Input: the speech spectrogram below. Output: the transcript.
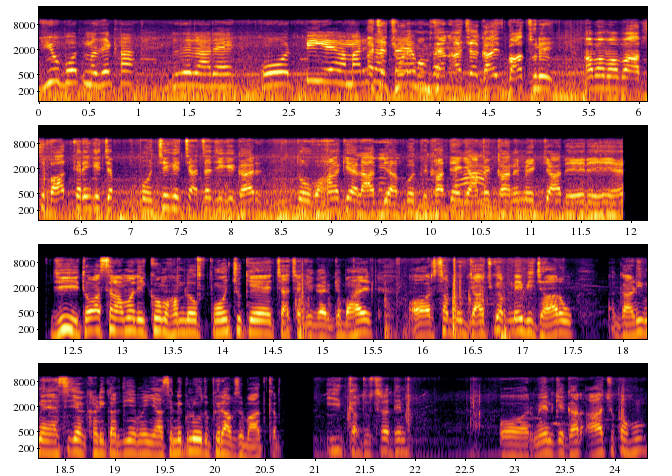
व्यू बहुत मज़े का नज़र आ रहा है। और भी ये हमारे अच्छा छोड़े है, मुमतान। अच्छा गाइस बात सुने। अब हम अब आपसे बात करेंगे। जब पहुँचेंगे चाचा जी के घर तो वहाँ के हालात भी आपको दिखाते हैं कि हमें खाने में क्या दे रहे हैं। जी तो अस्सलाम वालेकुम हम लोग पहुँच चुके हैं चाचा के घर के बाहर और सब लोग जा चुके हैं। मैं भी जा रहा हूँ। गाड़ी मैंने ऐसी जगह खड़ी कर दी है मैं यहाँ से निकलूँ तो फिर आपसे बात कर ईद का दूसरा दिन। और मैं इनके घर आ चुका हूँ।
